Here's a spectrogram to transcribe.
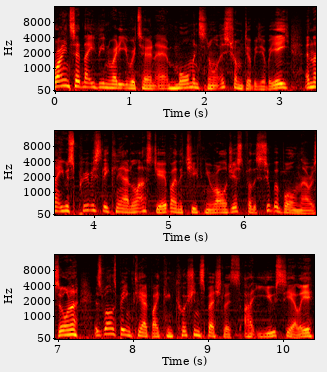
Bryan said that he'd been ready to return at a moment's notice from WWE and that he was previously cleared last year by the chief neurologist for the Super Bowl in Arizona, as well as being cleared by concussion specialists at UCLA.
